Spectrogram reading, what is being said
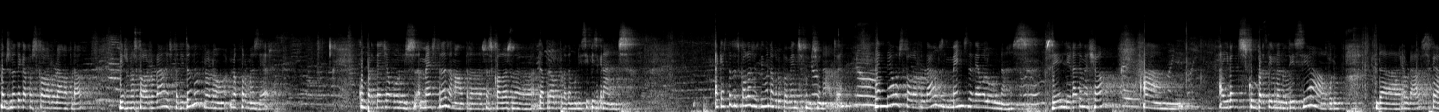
doncs no té cap escola rural a prop. I és una escola rural, és petitona, però no, no forma ZER comparteix alguns mestres amb altres escoles de, de prop, però de municipis grans. Aquestes escoles es diuen agrupaments funcionals. Eh? No. Hi ha 10 escoles rurals amb menys de 10 alumnes. Sí, lligat amb això, um, ahir vaig compartir una notícia al grup de rurals que,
